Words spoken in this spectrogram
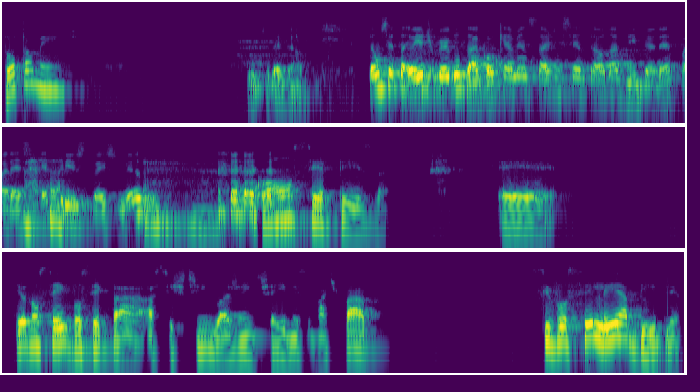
totalmente. Muito legal. Então, tá, eu ia te perguntar, qual é a mensagem central da Bíblia, né? Parece que é Cristo, é isso mesmo? Com certeza. É, eu não sei, você que está assistindo a gente aí nesse bate-papo, se você lê a Bíblia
